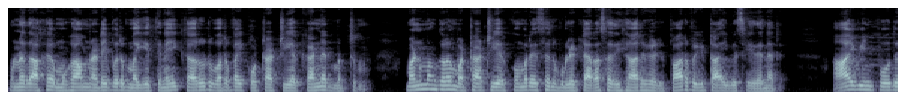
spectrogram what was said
முன்னதாக முகாம் நடைபெறும் மையத்தினை கரூர் வருவாய் கோட்டாட்சியர் கண்ணன் மற்றும் மண்மங்கலம் வட்டாட்சியர் குமரேசன் உள்ளிட்ட அரசு அதிகாரிகள் பார்வையிட்டு ஆய்வு செய்தனர். ஆய்வின் போது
